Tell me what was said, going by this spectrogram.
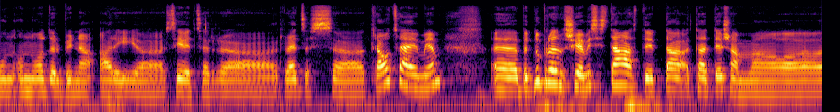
un, un nodarbina arī uh, sievietes ar uh, redzes uh, traucējumiem. Uh, bet, nu, protams, šie visi stāsti ir tādi tā tiešām uh,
